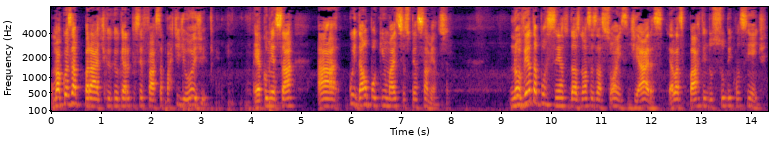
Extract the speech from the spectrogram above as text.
Uma coisa prática que eu quero que você faça a partir de hoje é começar a cuidar um pouquinho mais de seus pensamentos. 90% das nossas ações diárias, elas partem do subconsciente.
